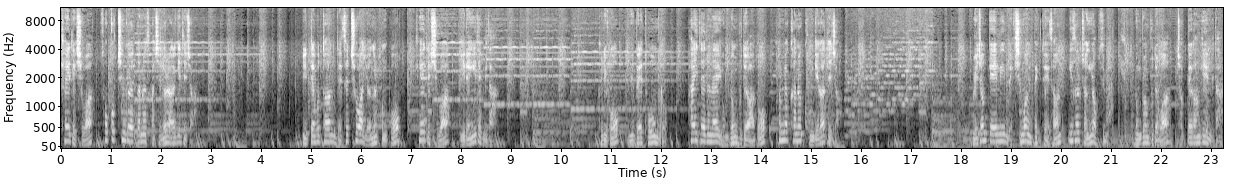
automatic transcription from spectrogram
K-대시와 소꿉친구였다는 사실을 알게 되죠. 이때부턴 네스츠와 연을 끊고 K-대시와 일행이 됩니다. 그리고 유배 도움으로 하이데른의 용병 부대와도 협력하는 관계가 되죠. 외전 게임인 맥시멈 임팩트에선 이 설정이 없으며 용병 부대와 적대 관계입니다.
